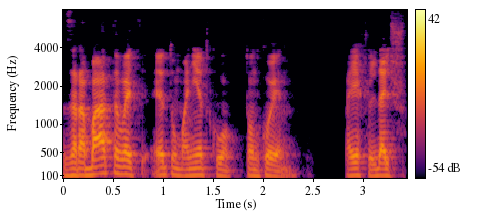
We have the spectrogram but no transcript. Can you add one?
зарабатывать эту монетку тонкоин. Поехали дальше.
